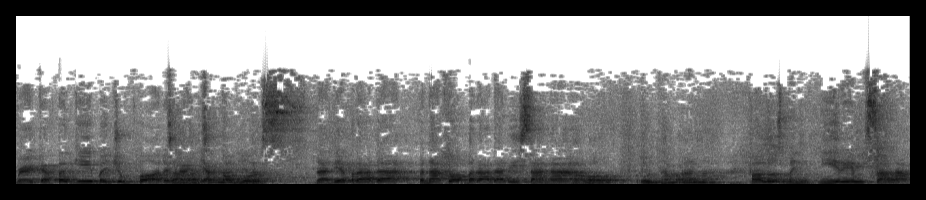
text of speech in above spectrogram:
Mereka pergi berjumpa dengan Sana- sana Yakobus dan dia berada penatua berada di 保 sana. 罗问他们安呢， Paulus mengirim salam.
